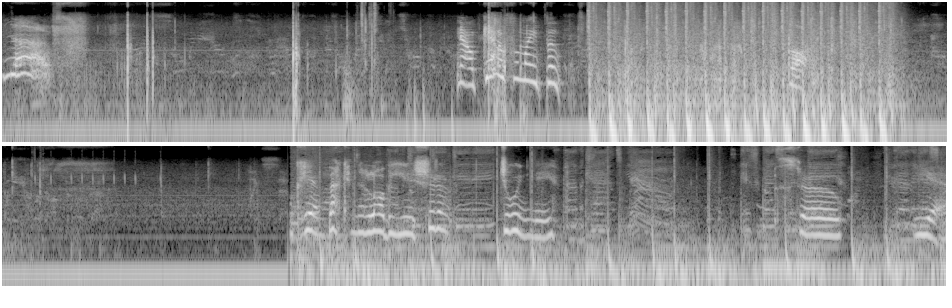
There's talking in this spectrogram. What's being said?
No. Now get off of my boat. God. Okay, I'm back in the lobby. You shouldn't join me. So, yeah.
